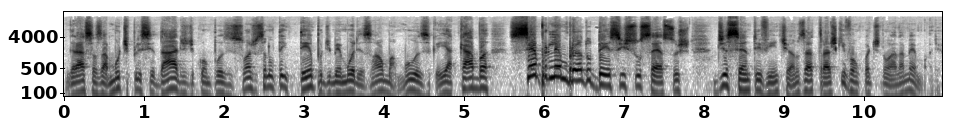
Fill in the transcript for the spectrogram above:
graças à multiplicidade de composições, você não tem tempo de memorizar uma música e acaba sempre lembrando desses sucessos de 120 anos atrás que vão continuar na memória.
